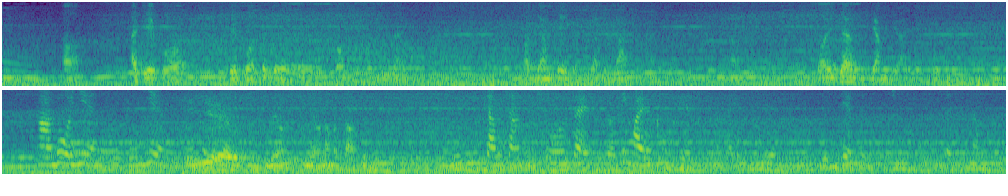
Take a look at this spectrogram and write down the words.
嗯。啊，啊，结果结果这个手指头是在好像被人像的大所以这样子讲起来也不。啊，落叶呢？竹叶呢？竹叶没有没有那么大份。你相不相信说，在这个另外一个空间，其实还有一些零件和你存在？在这上相信？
